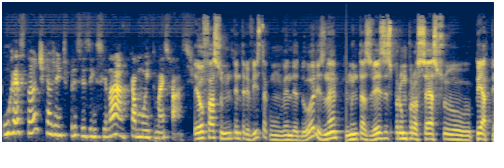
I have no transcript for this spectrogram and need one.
o restante que a gente precisa ensinar fica muito mais fácil. Eu faço muita entrevista com vendedores, né? Muitas vezes para um processo PAP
